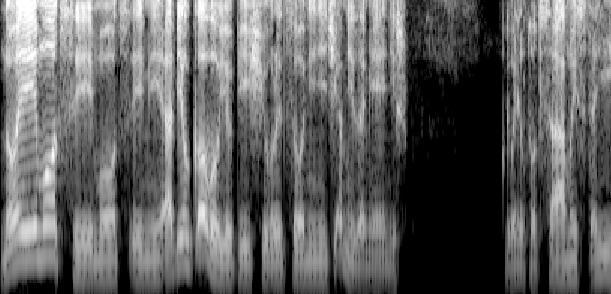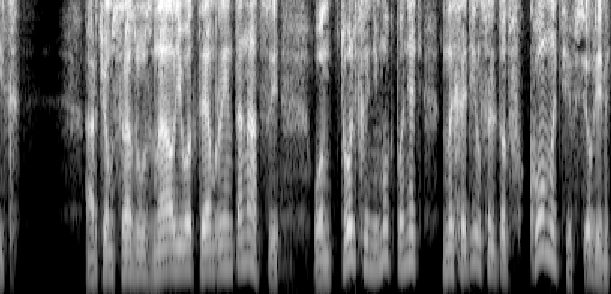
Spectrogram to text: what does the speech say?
Но и эмоции эмоциями, а белковую пищу в рационе ничем не заменишь, говорил тот самый старик. Артем сразу узнал его тембр и интонации. Он только не мог понять, находился ли тот в комнате все время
